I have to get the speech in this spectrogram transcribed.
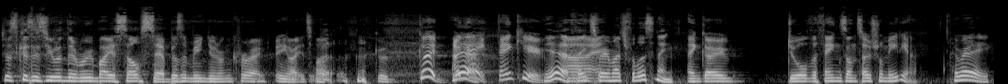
Just because it's you in the room by yourself, Seb, doesn't mean you're incorrect. Anyway, it's fine. Good. Good. Okay. Thank you. yeah, Uh, thanks very much for listening. And go do all the things on social media. Hooray!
